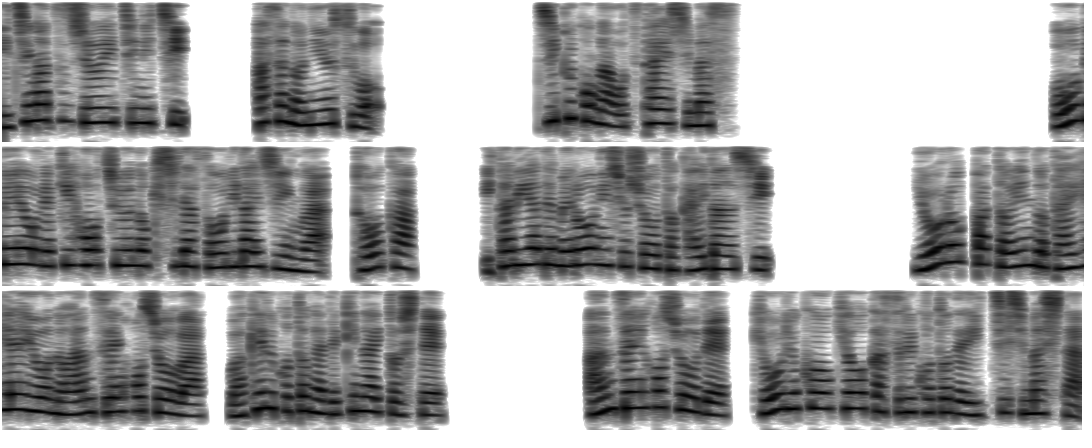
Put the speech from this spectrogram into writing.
1月11日、朝のニュースを、ジプコがお伝えします。欧米を歴訪中の岸田総理大臣は10日、イタリアでメローニ首相と会談し、ヨーロッパとインド太平洋の安全保障は分けることができないとして、安全保障で協力を強化することで一致しました。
